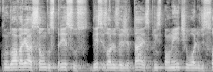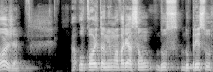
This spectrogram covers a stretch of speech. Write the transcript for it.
quando há variação dos preços desses óleos vegetais, principalmente o óleo de soja, ocorre também uma variação dos, do preço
